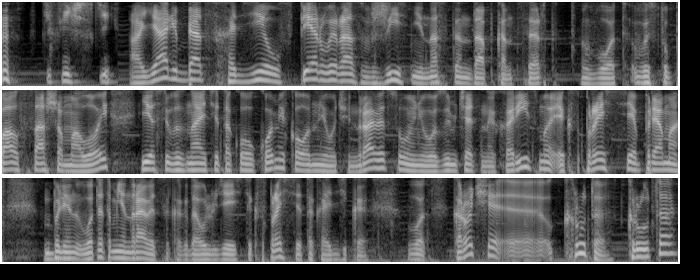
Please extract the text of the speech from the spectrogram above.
технический. А я, ребят, сходил в первый раз в жизни на стендап-концерт. Вот, выступал Саша Малой. Если вы знаете такого комика, он мне очень нравится. У него замечательная харизма, экспрессия прямо. Блин, вот это мне нравится, когда у людей есть экспрессия такая дикая. Вот. Короче, э, круто, круто.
